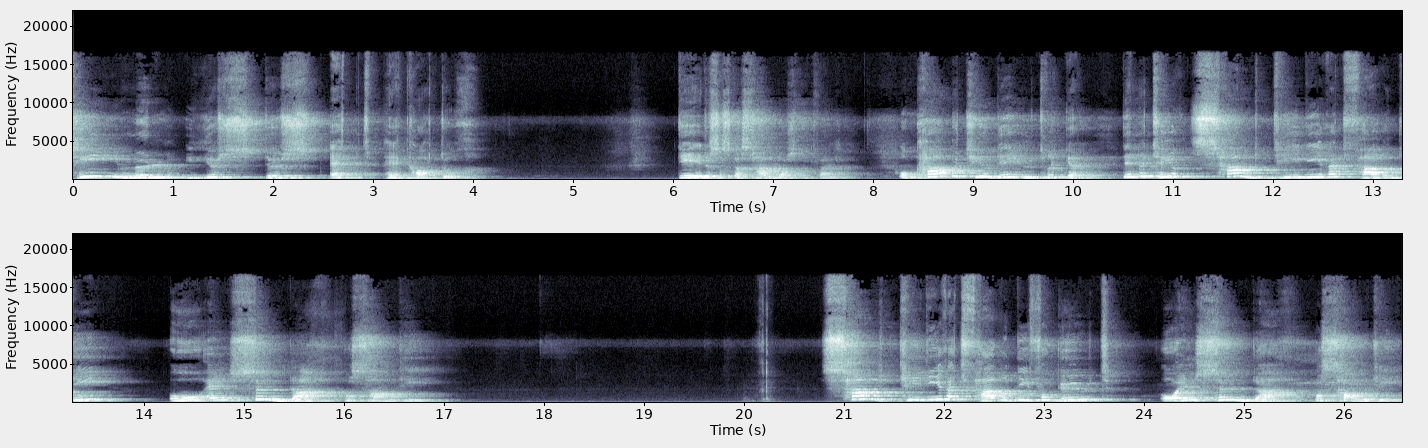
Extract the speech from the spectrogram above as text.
Simul justus et peccator. Det er det som skal samle oss i kveld. Og hva betyr det uttrykket? Det betyr samtidig rettferdig og en synder på samme tid. Samtidig rettferdig for Gud og en synder på samme tid.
